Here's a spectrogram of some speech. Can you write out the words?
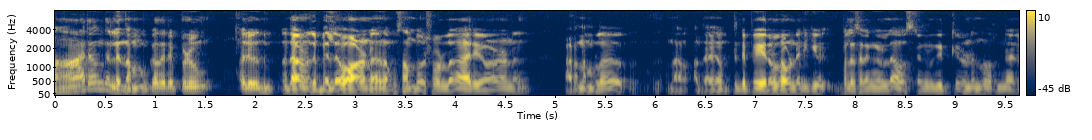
ഭാരമൊന്നുമില്ല. നമുക്കതൊരെപ്പോഴും ഒരു ഇതാണ് ഇതാണല്ലോ. ബലമാണ് നമുക്ക് സന്തോഷമുള്ള കാര്യമാണ്. കാരണം നമ്മൾ അദ്ദേഹത്തിന്റെ പേരുള്ളതുകൊണ്ട് എനിക്ക് പല സ്ഥലങ്ങളിൽ അവസരങ്ങൾ കിട്ടിയിട്ടുണ്ടെന്ന് പറഞ്ഞാൽ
